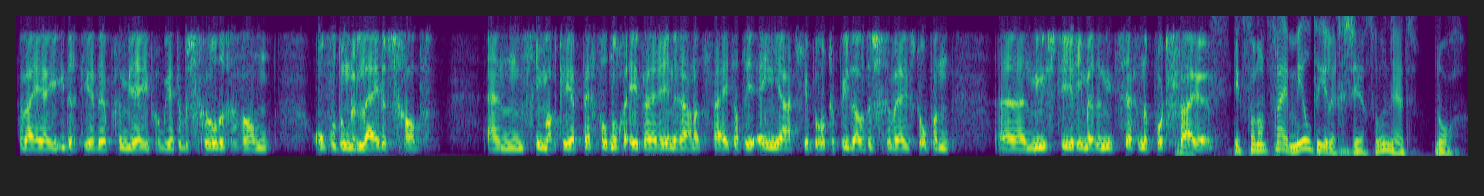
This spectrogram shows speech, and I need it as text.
Waarbij hij iedere keer de premier probeert te beschuldigen van onvoldoende leiderschap. En misschien mag de heer Pechtold nog even herinneren aan het feit dat hij één jaartje brotterpiloot is geweest op een eh, ministerie met een nietszeggende portefeuille. Ik vond hem vrij mild eerlijk gezegd hoor, net. Nog.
